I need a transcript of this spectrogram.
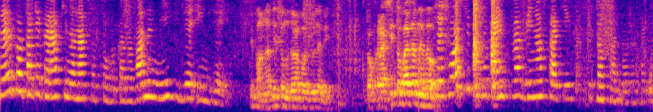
Τελικά τα και καράφια είναι ανάξα στον βουκαζοβάνε, νίγκτζε ίντζε. Λοιπόν, να δείξουμε τώρα πώς δουλεύει. Το κρασί το βάζαμε εδώ. Ξεσουώστη, πρώτα πάνστα, βίνω αυτά και το φαντώ, ζωτάκι.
